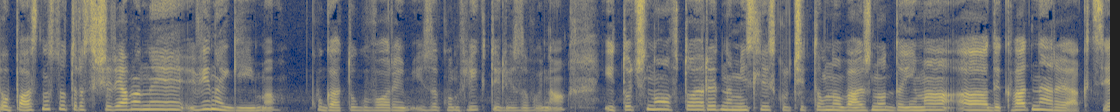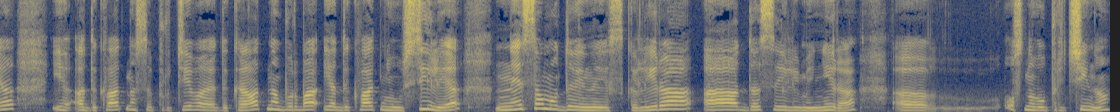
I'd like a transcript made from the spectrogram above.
Опасност от разширяване винаги има когато говорим и за конфликт или за война. И точно в този ред на мисли е изключително важно да има адекватна реакция и адекватна съпротива, адекватна борба и адекватни усилия, не само да не ескалира, а да се елиминира основопричина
